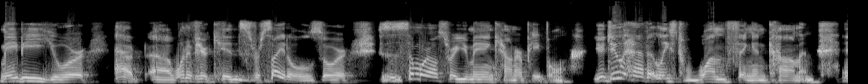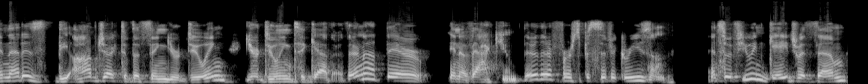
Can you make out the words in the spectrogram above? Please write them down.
maybe you're at uh, one of your kids' recitals, or somewhere else where you may encounter people. You do have at least one thing in common, and that is the object of the thing you're doing, you're doing together. They're not there in a vacuum, they're there for a specific reason. And so if you engage with them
